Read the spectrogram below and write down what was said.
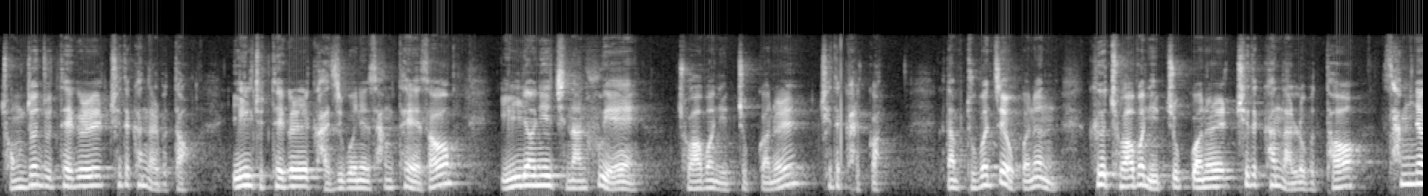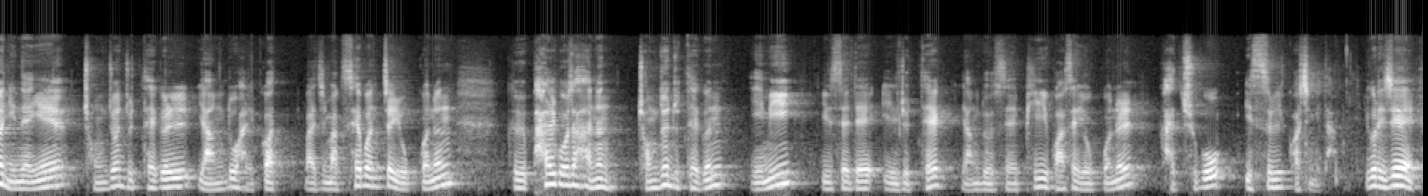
종전주택을 취득한 날부터 1주택을 가지고 있는 상태에서 1년이 지난 후에 조합원 입주권을 취득할 것. 그 다음 두 번째 요건은 그 조합원 입주권을 취득한 날로부터 3년 이내에 종전주택을 양도할 것. 마지막 세 번째 요건은 그 팔고자 하는 종전주택은 이미 1세대 1주택 양도세 비과세 요건을 갖추고 있을 것입니다. 이걸 이제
